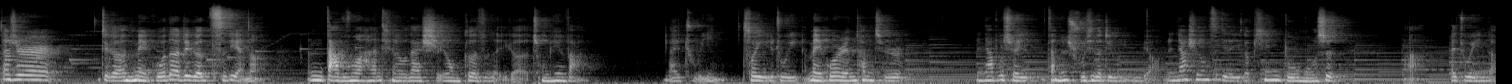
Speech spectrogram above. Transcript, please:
但是这个美国的这个词典呢，嗯，大部分还停留在使用各自的一个重拼法来注音。所以注意，美国人他们其实人家不学咱们熟悉的这种音标，人家是用自己的一个拼读模式啊来注音的。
